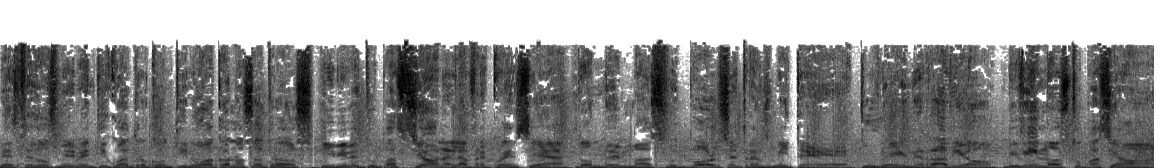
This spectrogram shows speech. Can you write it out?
En este 2024 continúa con nosotros y vive tu pasión en la frecuencia donde más fútbol se transmite. Tu DN Radio. Vivimos tu pasión.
